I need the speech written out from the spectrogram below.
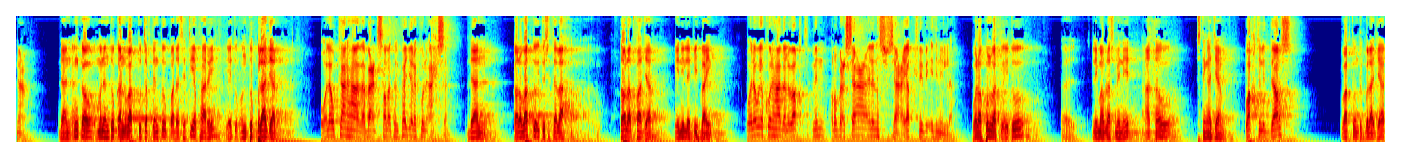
نعم dan engkau menentukan waktu tertentu pada setiap hari yaitu untuk belajar ولو كان هذا بعد صلاة الفجر يكون أحسن dan kalau waktu itu setelah eh, salat fajar ini lebih baik ولو يكون هذا الوقت من ربع ساعة إلى نصف ساعة يكفي بإذن الله walaupun waktu itu eh, 15 menit atau setengah jam وقت للدرس waktu untuk belajar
